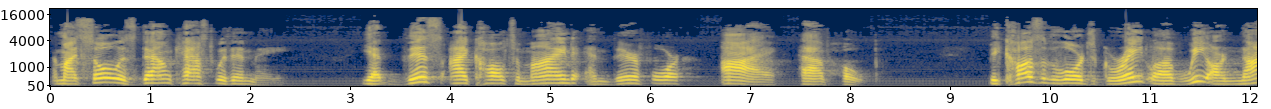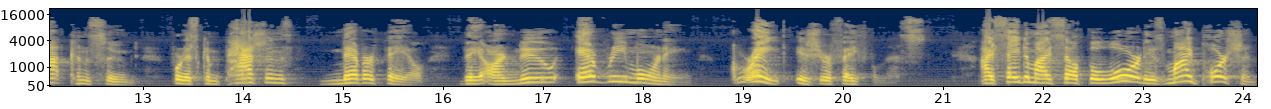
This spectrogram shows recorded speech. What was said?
and my soul is downcast within me. Yet this I call to mind, and therefore I have hope. Because of the Lord's great love, we are not consumed, for his compassions never fail. They are new every morning. Great is your faithfulness. I say to myself, the Lord is my portion,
